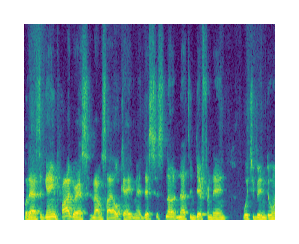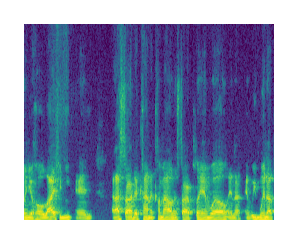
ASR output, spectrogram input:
But as the game progressed, and I was like, okay, man, this is not nothing different than what you've been doing your whole life. And and and I started to kind of come out and start playing well, and uh, and we went up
